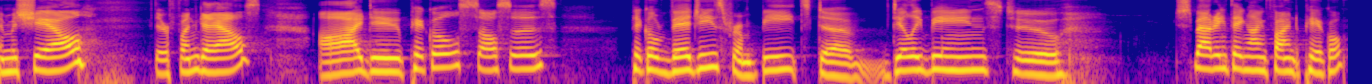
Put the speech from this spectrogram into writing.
and Michelle. They're fun gals. I do pickles, salsas, pickled veggies from beets to dilly beans to just about anything I can find to pickle.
